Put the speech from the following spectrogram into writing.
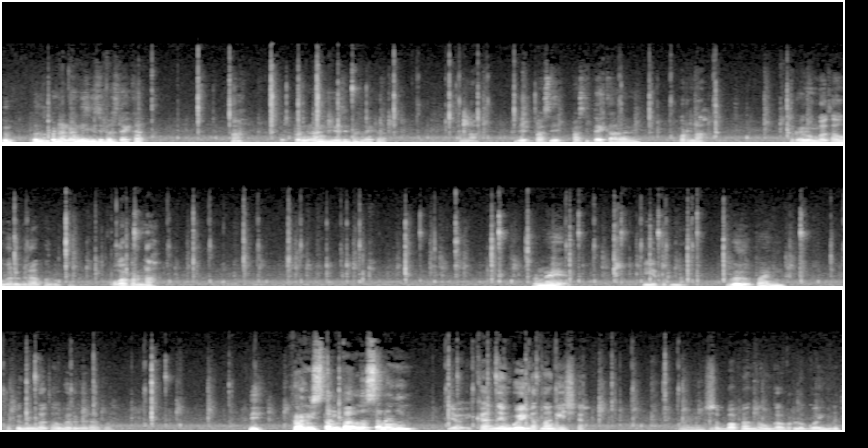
lu, lu pernah nangis gak sih pas TK Hah? pernah nangis gak sih pas TK pernah. Di, pas di pas di TK kan? Pernah. Tapi gua nggak tahu gara-gara apa lupa. Pokoknya pernah. Pernah ya? Iya pernah. Gue lupa nih tapi gua nggak tahu gara-gara apa. Ih nangis tanpa alasan anjing. Ya kan yang gue inget nangis ya. Oh, iya. sebabnya tuh nggak perlu gue inget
